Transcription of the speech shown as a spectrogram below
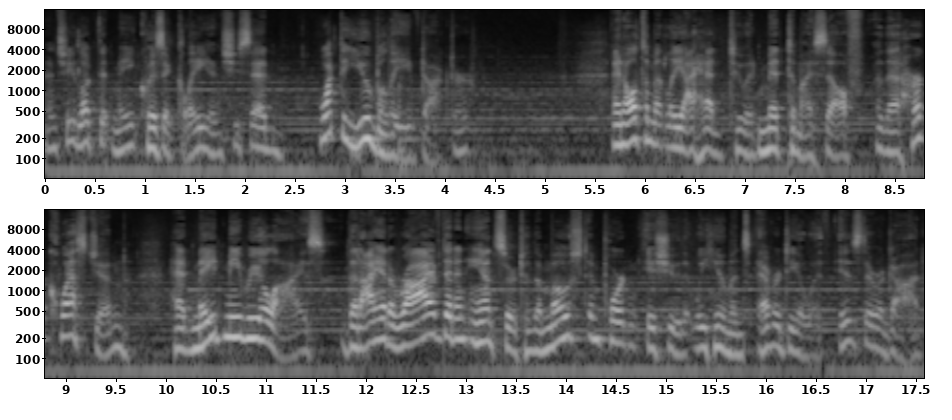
And she looked at me quizzically and she said, What do you believe, doctor? And ultimately, I had to admit to myself that her question had made me realize that I had arrived at an answer to the most important issue that we humans ever deal with is there a God?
